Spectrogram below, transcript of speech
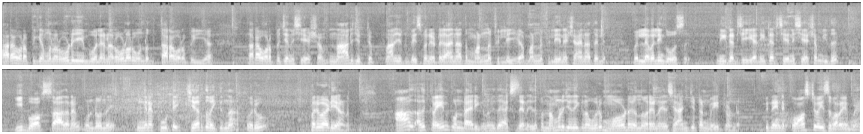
തറ ഉറപ്പിക്കുക നമ്മൾ റോഡ് ചെയ്യുമ്പോൾ പോലെയാണ്. റോളർ കൊണ്ടുവന്ന് തറ ഉറപ്പിക്കുക. തറ ഉറപ്പിച്ചതിന് ശേഷം നാല് ചുറ്റും നാല് ചുറ്റും ബേസ്മെന്റ് ഇട്ടുക അതിനകത്ത് മണ്ണ് ഫില്ല് ചെയ്യുക. മണ്ണ് ഫില്ല് ചെയ്തതിന് ശേഷം അതിനകത്ത് ഒരു ലെവലിംഗ് കോഴ്സ് നീറ്റായിട്ട് ചെയ്യുക. നീറ്റായിട്ട് ചെയ്തതിന് ശേഷം ഇത് ഈ ബോക്സ് സാധനം കൊണ്ടുവന്ന് ഇങ്ങനെ കൂട്ടി ചേർത്ത് വയ്ക്കുന്ന ഒരു പരിപാടിയാണ്. ആ അത് ക്രെയിൻ കൊണ്ടായിരിക്കണം ഇത് ആക്സസ് ചെയ്യണം. ഇതിപ്പോൾ നമ്മൾ ചെയ്തിരിക്കുന്ന ഒരു മോഡ് എന്ന് പറയുന്നത് ഏകദേശം അഞ്ച് ടൺ വെയിറ്റ് ഉണ്ട്. പിന്നെ അതിന്റെ കോസ്റ്റ് വൈസ് പറയുമ്പോൾ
